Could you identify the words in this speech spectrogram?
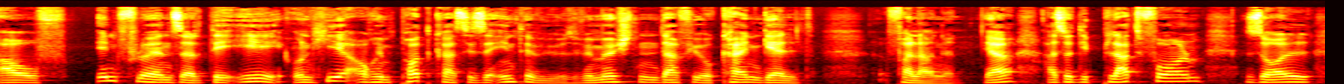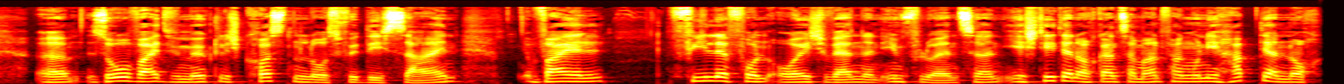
auf influencer.de und hier auch im Podcast diese Interviews, wir möchten dafür kein Geld verlangen. Ja, also die Plattform soll äh, so weit wie möglich kostenlos für dich sein, weil viele von euch werden dann Influencern. Ihr steht ja noch ganz am Anfang und ihr habt ja noch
